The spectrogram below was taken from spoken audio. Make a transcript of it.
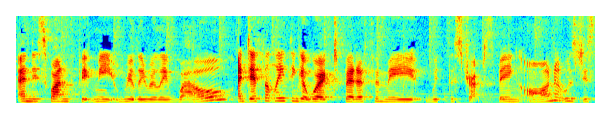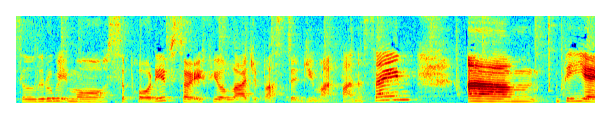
and this one fit me really really well. I definitely think it worked better for me with the straps being on. It was just a little bit more supportive so if you're larger busted you might find the same um, but yeah,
